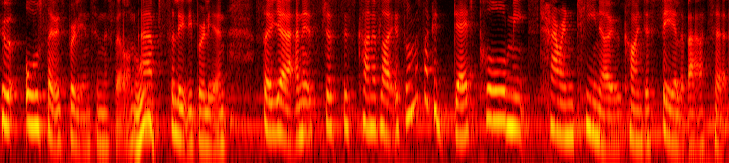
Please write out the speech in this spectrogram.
who also is brilliant in the film. Absolutely brilliant. So, yeah, and it's just this kind of like, it's almost like a Deadpool meets Tarantino kind of feel about it.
